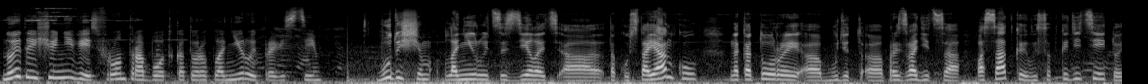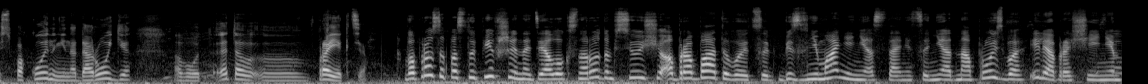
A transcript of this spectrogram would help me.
Но это еще не весь фронт работ, который планирует провести. В будущем планируется сделать а, такую стоянку, на которой а, будет а, производиться посадка и высадка детей, то есть спокойно, не на дороге. Вот. Это а, в проекте. Вопросы, поступившие на диалог с народом, все еще обрабатываются. Без внимания не останется ни одна просьба или обращение.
